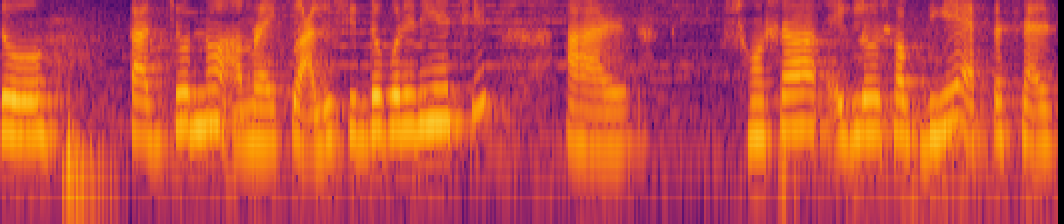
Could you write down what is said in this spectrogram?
তো তার জন্য আমরা একটু আলু সিদ্ধ করে নিয়েছি। আর শসা এগুলো সব দিয়ে একটা স্যালাড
